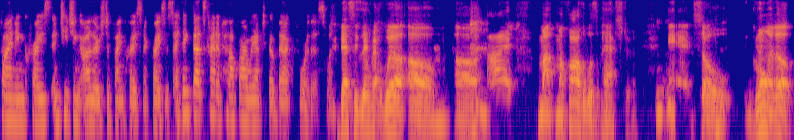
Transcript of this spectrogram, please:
finding Christ and teaching others to find Christ in a crisis. I think that's kind of how far we have to go back for this one. That's exactly right. Well, um, uh, I my my father was a pastor, mm-hmm. and so growing up,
